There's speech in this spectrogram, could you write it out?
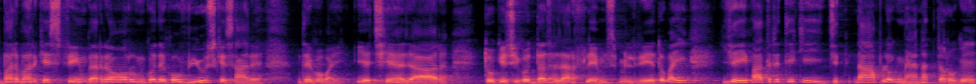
भर भर के स्ट्रीम कर रहे हैं और उनको देखो व्यूज़ के सारे। देखो भाई, ये छः हज़ार तो किसी को दस हज़ार फ्लेम्स मिल रही है। तो भाई, यही बात रहती है कि जितना आप लोग मेहनत करोगे,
